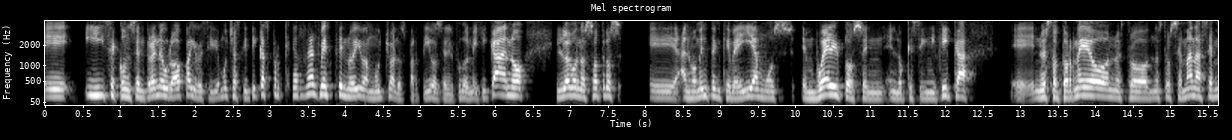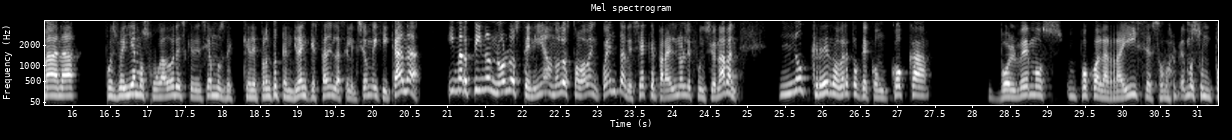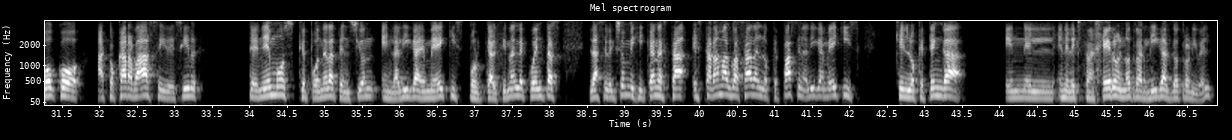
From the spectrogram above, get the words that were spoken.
Eh, y se concentró en Europa y recibió muchas críticas porque realmente no iba mucho a los partidos en el fútbol mexicano. Luego nosotros eh, al momento en que veíamos envueltos en, en lo que significa eh, nuestro torneo, nuestro, nuestro semana a semana, pues veíamos jugadores que decíamos de, que de pronto tendrían que estar en la selección mexicana. Y Martino no los tenía o no los tomaba en cuenta, decía que para él no le funcionaban. ¿No cree, Roberto, que con Coca volvemos un poco a las raíces o volvemos un poco a tocar base y decir, tenemos que poner atención en la Liga MX porque al final de cuentas la selección mexicana está, estará más basada en lo que pasa en la Liga MX que en lo que tenga en el, en el extranjero, en otras ligas de otro nivel?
